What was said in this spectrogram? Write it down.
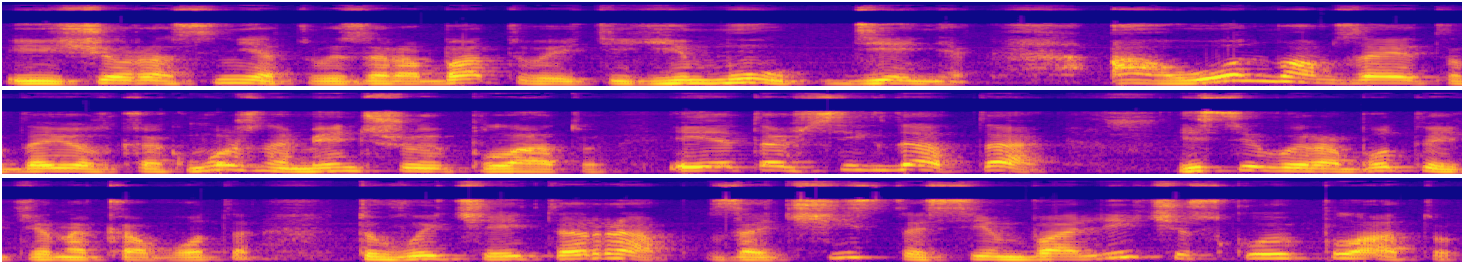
и еще раз нет. Вы зарабатываете ему денег, а он вам за это дает как можно меньшую плату. И это всегда так. Если вы работаете на кого-то, то вы чей-то раб за чисто символическую плату.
